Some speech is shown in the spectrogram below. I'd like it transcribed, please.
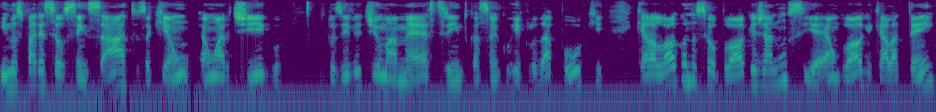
e nos pareceu sensato, isso aqui é um, é um artigo, inclusive de uma mestre em educação e currículo da PUC, que ela logo no seu blog já anuncia, é um blog que ela tem,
